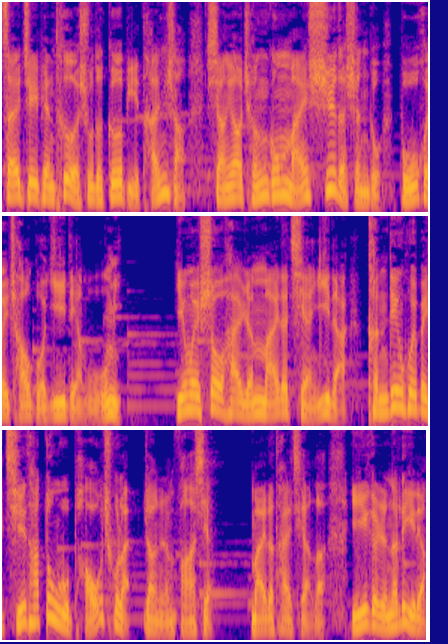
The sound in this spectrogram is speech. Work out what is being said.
在这片特殊的戈壁滩上，想要成功埋尸的深度不会超过一点五米，因为受害人埋的浅一点，肯定会被其他动物刨出来，让人发现；埋的太浅了，一个人的力量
